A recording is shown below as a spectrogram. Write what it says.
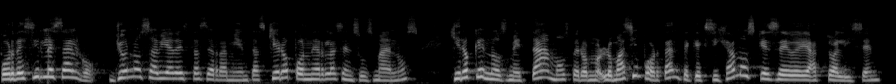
Por decirles algo, yo no sabía de estas herramientas, quiero ponerlas en sus manos, quiero que nos metamos, pero lo más importante, que exijamos que se actualicen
